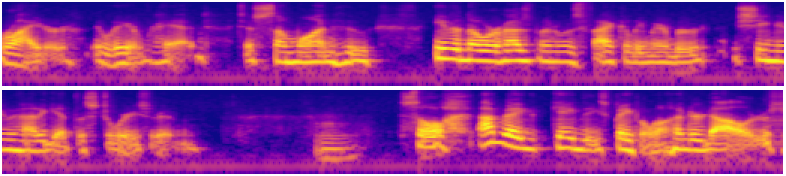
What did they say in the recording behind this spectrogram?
writer that we ever had. Just someone who, even though her husband was faculty member, she knew how to get the stories written. Mm. So I gave these people $100,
